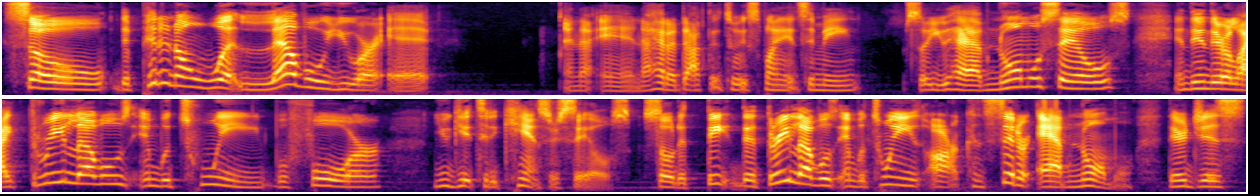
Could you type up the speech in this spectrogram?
So, depending on what level you are at, and I, and I had a doctor to explain it to me so you have normal cells, and then there are like three levels in between before you get to the cancer cells. So the th- the three levels in between are considered abnormal. They're just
